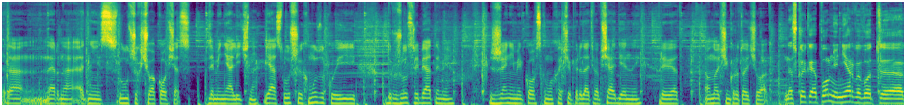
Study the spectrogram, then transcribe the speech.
Это, наверное, одни из лучших чуваков сейчас для меня лично. Я слушаю их музыку и дружу с ребятами. Жене Мельковскому хочу передать вообще отдельный привет. Он очень крутой чувак. Насколько я помню, нервы вот э,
